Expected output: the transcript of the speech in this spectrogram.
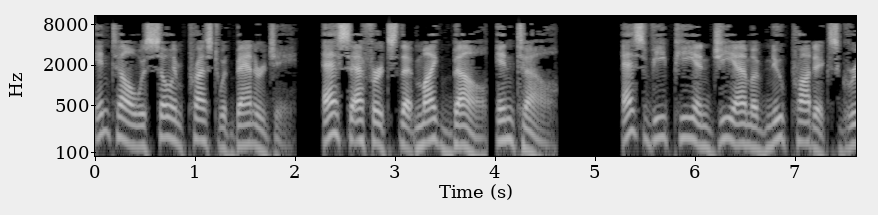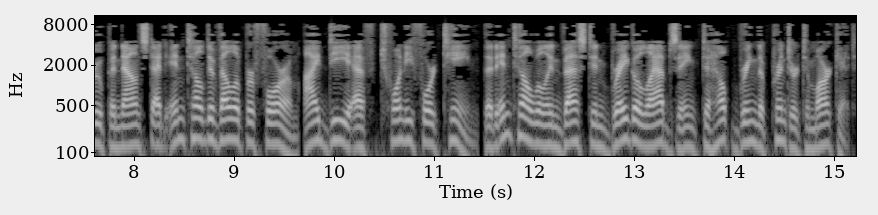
Intel was so impressed with Banerjee S efforts that Mike Bell, Intel SVP and GM of New Products Group announced at Intel Developer Forum IDF 2014 that Intel will invest in Braigo Labs Inc. to help bring the printer to market.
